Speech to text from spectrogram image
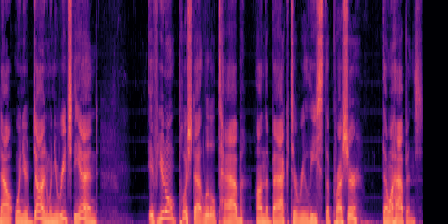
Now, when you're done, when you reach the end, if you don't push that little tab on the back to release the pressure, then what happens?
